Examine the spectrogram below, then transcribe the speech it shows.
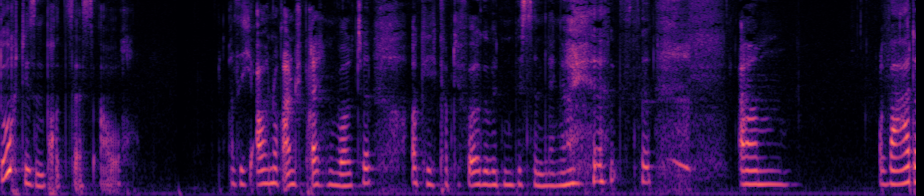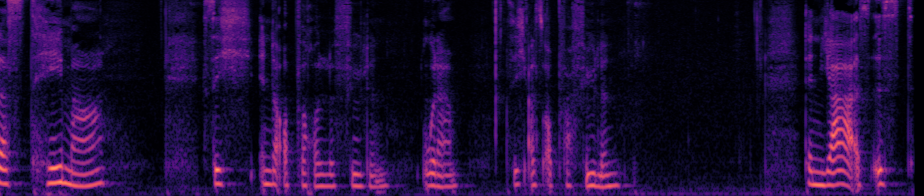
Durch diesen Prozess auch. Was ich auch noch ansprechen wollte, okay, ich glaube, die Folge wird ein bisschen länger jetzt, ähm, war das Thema sich in der Opferrolle fühlen oder sich als Opfer fühlen. Denn ja, es ist,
